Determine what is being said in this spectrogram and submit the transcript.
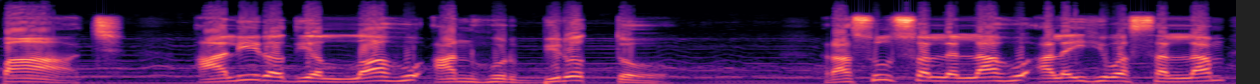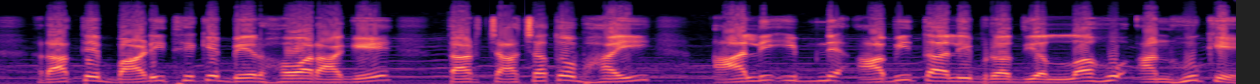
পাঁচ, আলী রদিয়াল্লাহু আনহুর বীরত্ব। রাসুল সাল্লাল্লাহু আলাইহি ওয়াসাল্লাম রাতে বাড়ি থেকে বের হওয়ার আগে তার চাচাতো ভাই আলী ইবনে আবি তালিব রদিয়াল্লাহু আনহুকে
